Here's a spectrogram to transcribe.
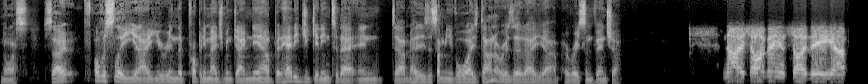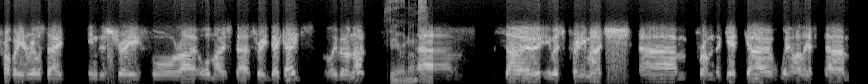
Nice. So obviously, you know, you're in the property management game now, but how did you get into that? And um, is it something you've always done, or is it a, uh, a recent venture? No, so I've been inside the uh, property and real estate industry for uh, almost uh, three decades, believe it or not. Fair enough. Um, so it was pretty much um, from the get go when I left um,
